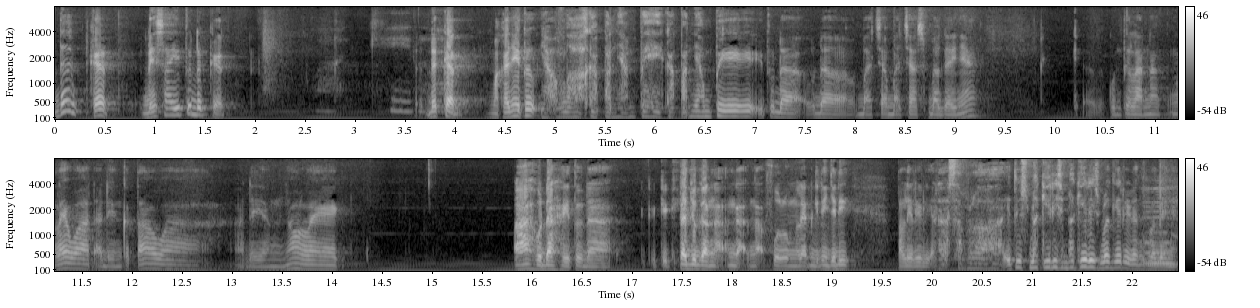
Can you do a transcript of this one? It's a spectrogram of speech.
deket. Desa itu deket. Deket. Makanya itu ya Allah kapan nyampe kapan nyampe. Itu udah udah baca baca sebagainya. Kuntilanak ngelewat ada yang ketawa ada yang nyolek. Ah udah itu udah. Kita juga nggak nggak nggak full ngeliat gini. Jadi paling rili astagfirullah itu sebelah kiri sebelah kiri sebelah kiri dan sebagainya.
